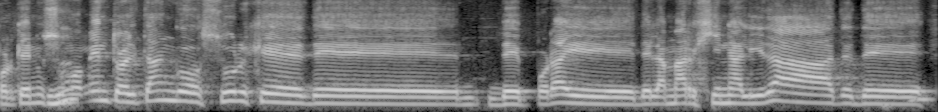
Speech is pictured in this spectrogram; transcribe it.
porque en su momento el tango surge de, de, por ahí, de la marginalidad, de,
